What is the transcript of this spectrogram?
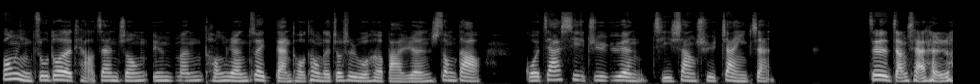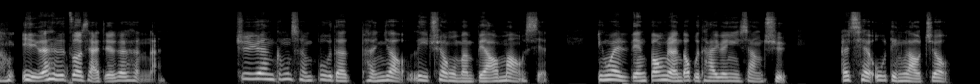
风影诸多的挑战中，云门同仁最感头痛的就是如何把人送到国家戏剧院及上去站一站。这个讲起来很容易，但是做起来绝对很难。剧院工程部的朋友力劝我们不要冒险，因为连工人都不太愿意上去，而且屋顶老旧，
